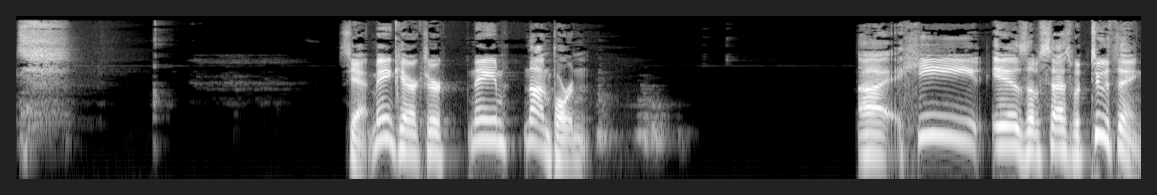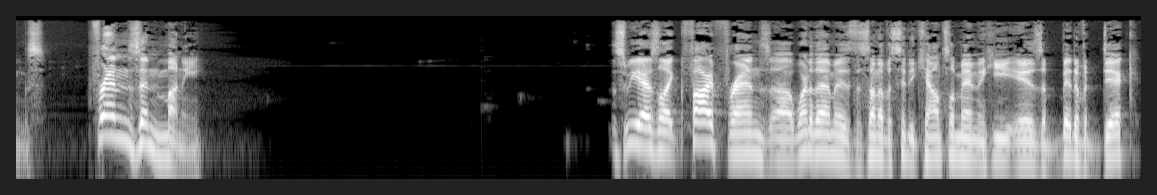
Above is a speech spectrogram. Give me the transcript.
So yeah, main character name not important. Uh, he is obsessed with two things: friends and money. So he has like five friends. Uh, one of them is the son of a city councilman, and he is a bit of a dick.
